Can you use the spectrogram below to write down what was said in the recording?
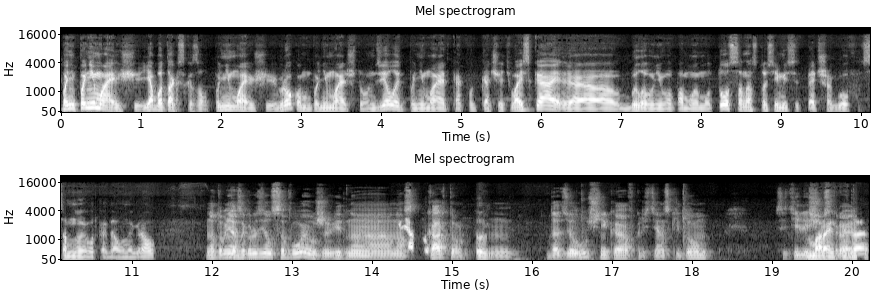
Пон- понимающий, я бы так сказал, понимающий игрок, он понимает, что он делает, понимает, как качать войска. Э, было у него, по-моему, ТОСа на 175 шагов со мной, вот когда он играл. Ну, вот у меня загрузился бой, уже видно у нас карту. тоже. Дадзё лучников, крестьянский дом, святилище с Моралька, краю. да.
